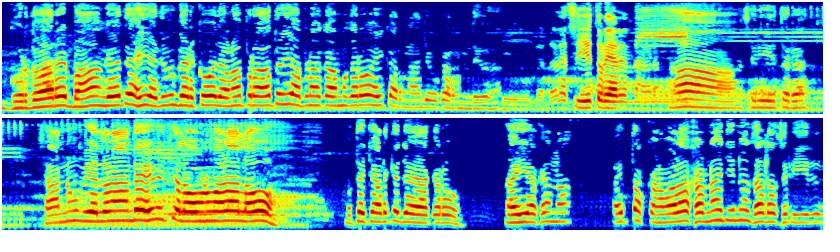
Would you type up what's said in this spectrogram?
ਗੁਰਦੁਆਰੇ ਬਹਾਂਗੇ ਤੇ ਅਸੀਂ ਇਹਦੋਂ ਵੀ ਗਰਕ ਹੋ ਜਾਣਾ। ਭਰਾ ਤੁਸੀਂ ਆਪਣਾ ਕੰਮ ਕਰੋ ਅਸੀਂ ਕਰਨਾ ਜੋ ਕਰਨ ਦਿਓ। ਸਾਨੂੰ। ਠੀਕ ਹੈ ਨਾਲੇ ਸਰੀਰ ਤੁਰਿਆ ਰਹਿੰਦਾ ਹੈ ਨਾ ਹਾਂ ਸਰੀਰ ਤੇਰਾ ਸਾਨੂੰ ਵੇਲਣਾ ਦੇ ਵੀ ਚਲਾਉਣ ਵਾਲਾ ਲਓ। ਉੱਤੇ ਚੜ ਕੇ ਜਾਇਆ ਕਰੋ। ਅਸੀਂ ਆਖਿਆ ਨਾ ਅਸੀਂ ਧੱਕਣ ਵਾਲਾ ਖੜਨਾ ਜਿਹਨੇ ਸਾਡਾ ਸਰੀਰ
